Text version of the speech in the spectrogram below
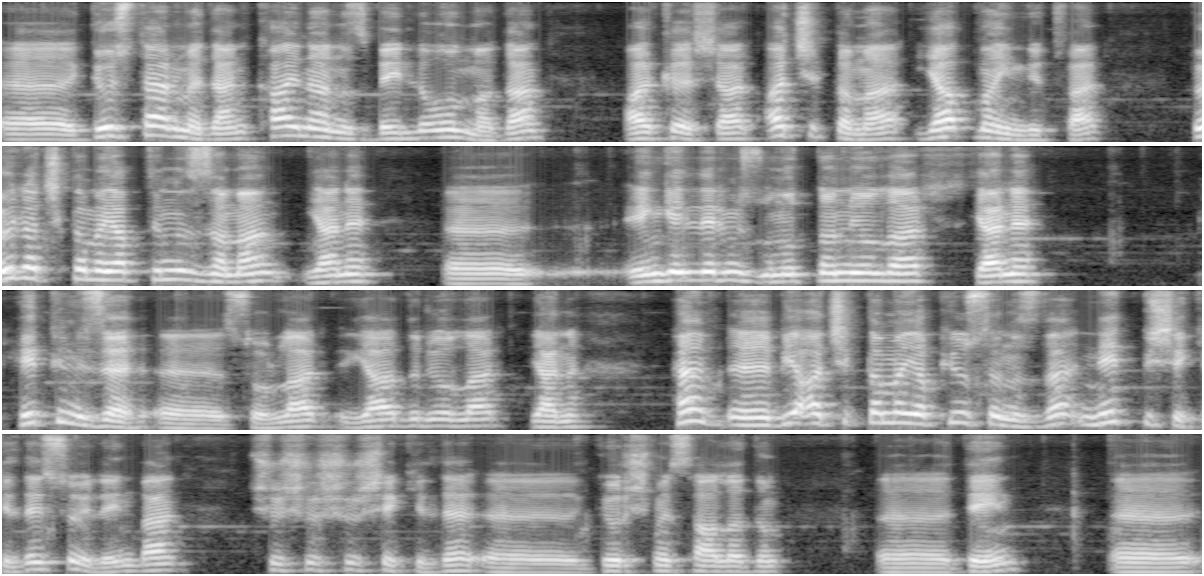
eee, göstermeden, kaynağınız belli olmadan arkadaşlar açıklama yapmayın lütfen. Böyle açıklama yaptığınız zaman yani, eee, engellilerimiz umutlanıyorlar. Yani hepimize, eee, sorular yağdırıyorlar. Yani hem, eee, bir açıklama yapıyorsanız da net bir şekilde söyleyin. Ben şu, şu, şu şekilde, eee, görüşme sağladım, eee, deyin. Eee,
